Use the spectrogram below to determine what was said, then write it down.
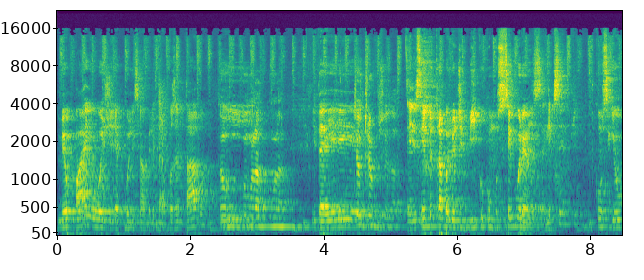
Meu pai hoje ele é policial militar aposentado Então, e, vamos lá, vamos lá. e daí ele... Teu lá. Ele sempre trabalhou de bico como segurança. Ele sempre conseguiu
